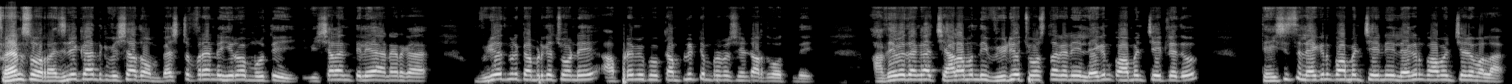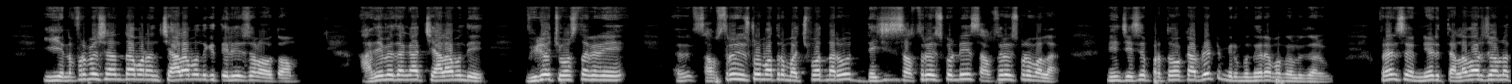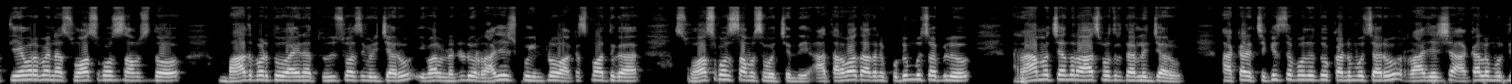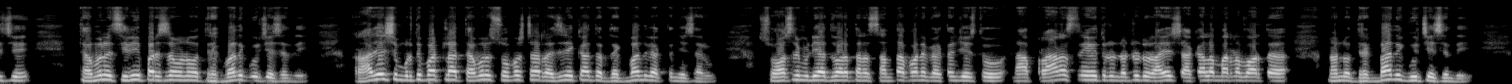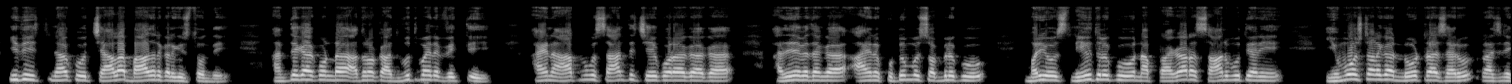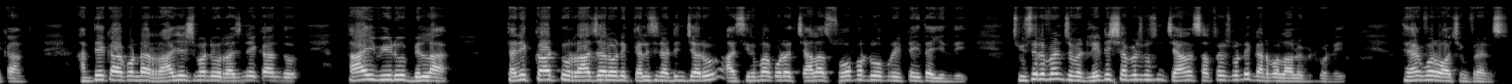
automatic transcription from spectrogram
Friends రజనీకాంత్కి విషాదం. Best friend hero మృతి. ఈ విషయాలని తెలియాలనగా వీడియో మీరు కంప్లీట్గా చూడండి. అప్పుడే మీకు కంప్లీట్ ఇన్ఫర్మేషన్ ఏంటో అర్థమవుతుంది. అదే విధంగా చాలా మంది వీడియో చూస్తున్నారు కానీ లేఖను కామెంట్ చేయట్లేదు. దయచేసి లేఖను కామెంట్ చేయండి. లేఖను కామెంట్ చేయడం వల్ల ఈ ఇన్ఫర్మేషన్ అంతా మనం చాలా మందికి తెలియజేసిన అవుతాం అదే విధంగా చాలా మంది వీడియో చూస్తున్నారు కానీ సబ్స్క్రైబ్ చేసుకోవడం మాత్రం మర్చిపోతున్నారు. దయచేసి సబ్స్క్రైబ్ చేసుకోండి. సబ్స్క్రైబ్ చేసుకోవడం వల్ల నేను చేసే ప్రతి ఒక్క అప్డేట్ మీరు ముందుగానే పొందగలుగుతారు. ఫ్రెండ్స్ నేడు తెల్లవారుజామున తీవ్రమైన శ్వాసకోశ సమస్యతో బాధపడుతూ ఆయన తుదిశ్వాస విడిచారు. ఇవాళ నటుడు రాజేష్కు ఇంట్లో అకస్మాత్తుగా శ్వాసకోశ సమస్య వచ్చింది. ఆ తర్వాత అతని కుటుంబ సభ్యులు రామచంద్ర ఆసుపత్రికి తరలించారు. అక్కడ చికిత్స పొందుతూ కన్నుమూశారు. రాజేష్ అకాల మృతి తమిళ సినీ పరిశ్రమను దిగ్భ్రాంతికి గురిచేసింది రాజేష్ మృతి పట్ల తమిళ సూపర్ స్టార్ రజనీకాంత్ దిగ్భ్రాంతి వ్యక్తం చేశారు. సోషల్ మీడియా ద్వారా తన సంతాపాన్ని వ్యక్తం చేస్తూ నా ప్రాణ స్నేహితుడు నటుడు రాజేష్ అకాల మరణ వార్త నన్ను దిగ్భ్రాంతికి గురిచేసింది ఇది నాకు చాలా బాధను కలిగిస్తుంది. అంతేకాకుండా అతను ఒక అద్భుతమైన వ్యక్తి. ఆయన ఆత్మకు శాంతి చేకూరగాక అదేవిధంగా ఆయన కుటుంబ సభ్యులకు మరియు స్నేహితులకు నా ప్రగాఢ సానుభూతి అని ఎమోషనల్గా నోట్ రాశారు రజనీకాంత్. అంతేకాకుండా రాజేష్ మరియు రజనీకాంత్ తాయి వీడు బిల్లా తనికాట్టు రాజాలోని కలిసి నటించారు. ఆ సినిమా కూడా చాలా సూపర్ డూపర్ హిట్ అయితే అయ్యింది. చూసారు ఫ్రెండ్స్? లేటెస్ట్ అప్డేట్స్ కోసం ఛానల్ సబ్స్క్రైబ్ చేసుకోండి గణపతి లాలో పెట్టుకోండి. Thank for watching friends.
